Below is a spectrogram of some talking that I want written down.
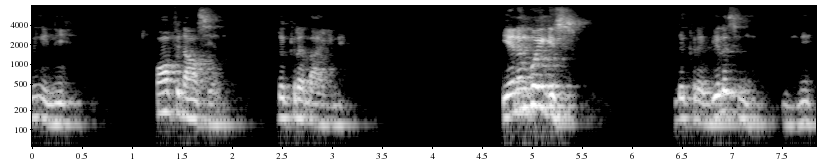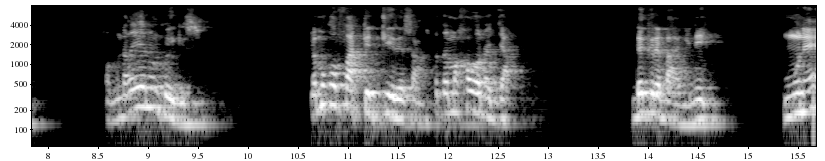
mi ngi nii confidentiel décret baa ngi nii yéen a ngi koy gis décret bii la signé mi ngi nii xam ndax yéen a ngi koy gis dama ko fàtte tiire sànq parce que dama xawoon a jàpp décret baa ngi nii mu ne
